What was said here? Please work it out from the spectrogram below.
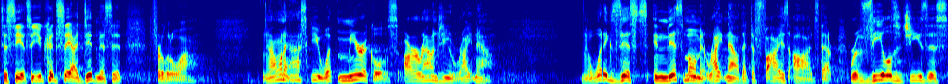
to see it. So you could say I did miss it for a little while. Now, I want to ask you what miracles are around you right now? Know, what exists in this moment right now that defies odds, that reveals Jesus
